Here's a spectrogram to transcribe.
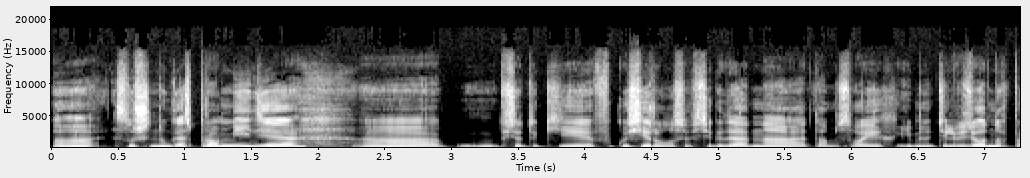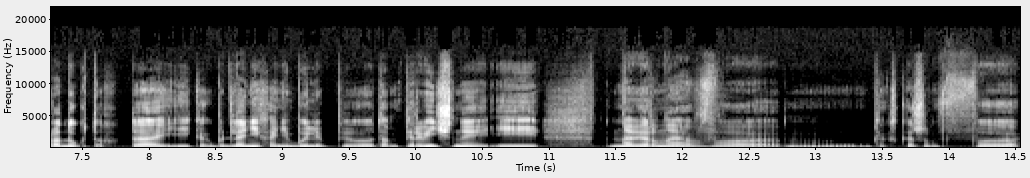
А, слушай, ну «Газпром Медиа» а, все-таки фокусировался всегда на там, своих именно телевизионных продуктах, да, и как бы для них они были там первичные и, наверное, в, так скажем, в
